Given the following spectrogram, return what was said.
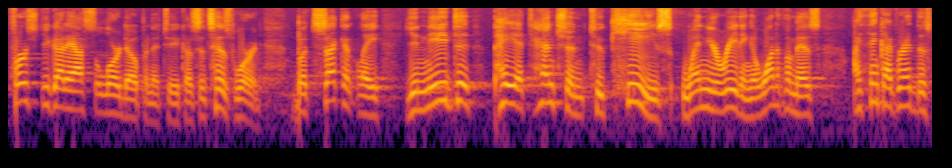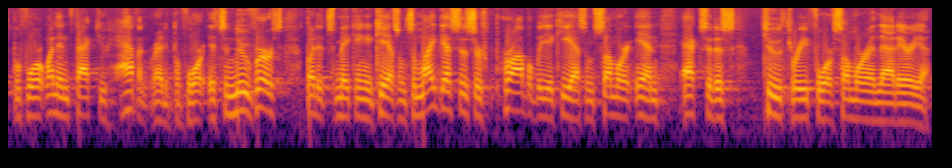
first you got to ask the Lord to open it to you because it's His Word. But secondly, you need to pay attention to keys when you're reading. And one of them is, I think I've read this before, when in fact you haven't read it before. It's a new verse, but it's making a chiasm. So my guess is there's probably a chiasm somewhere in Exodus 2, 3, 4, somewhere in that area.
